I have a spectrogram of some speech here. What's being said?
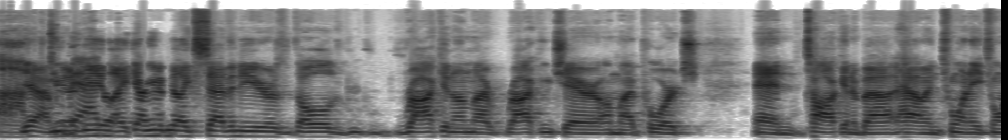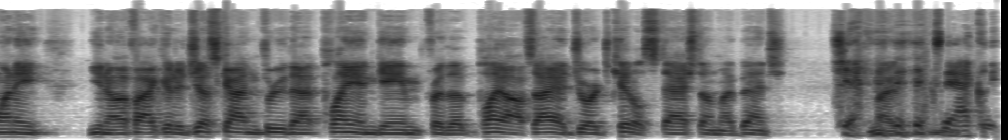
Uh, yeah, I'm gonna bad. be like I'm gonna be like 70 years old, rocking on my rocking chair on my porch and talking about how in 2020 you know, if I could have just gotten through that playing game for the playoffs, I had George Kittle stashed on my bench. Yeah, my, exactly.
